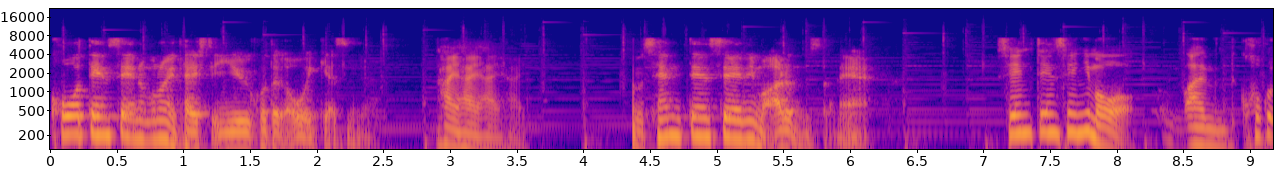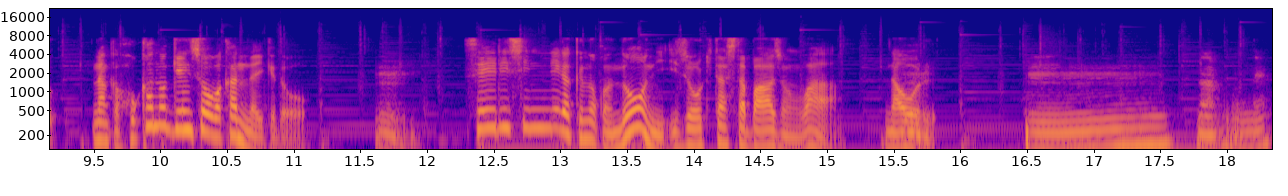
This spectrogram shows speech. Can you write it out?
後天性のものに対して言うことが多い気がするんだよ。はいはいはいはい。先天性にもあるんですかね。先天性にも、あここなんか他の現象はわかんないけど、うん。生理心理学のこの脳に異常をきたしたバージョンは治る。うーん。なるほどね。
